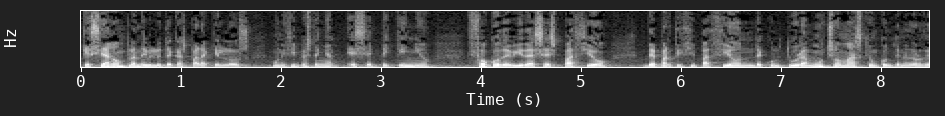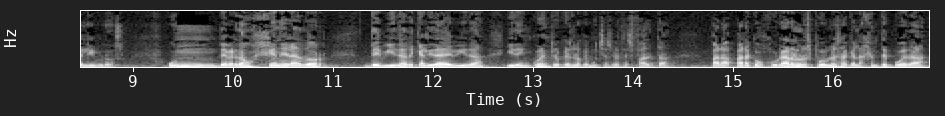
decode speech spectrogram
que se haga un plan de bibliotecas para que los municipios tengan ese pequeño foco de vida, ese espacio de participación, de cultura, mucho más que un contenedor de libros. Un, de verdad, un generador de vida, de calidad de vida y de encuentro, que es lo que muchas veces falta para, para conjurar a los pueblos a que la gente pueda,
